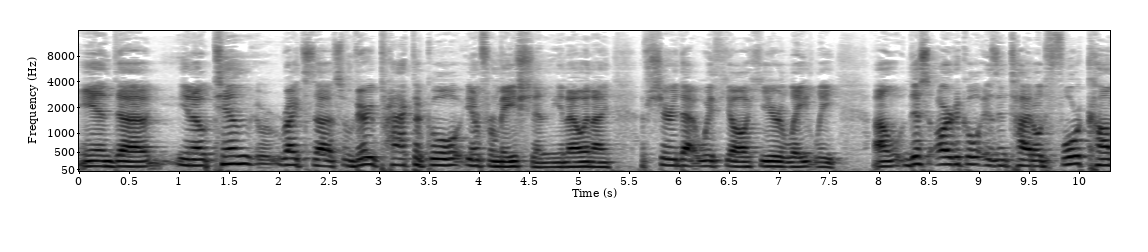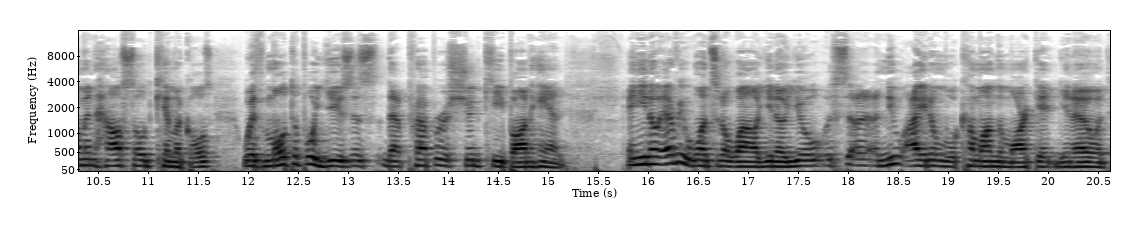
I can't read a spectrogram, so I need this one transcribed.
And, uh, you know, Tim writes uh, some very practical information, you know, and I, have shared that with y'all here lately. Um, this article is entitled Four Common Household Chemicals with multiple uses that preppers should keep on hand. And you know, every once in a while, you know, you'll a new item will come on the market, you know, and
